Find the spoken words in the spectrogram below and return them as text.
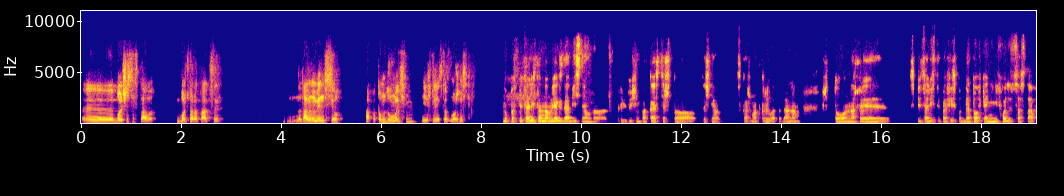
э, больше состава, больше ротации. На данный момент все а потом думать, okay. если есть возможность. Ну, по специалистам нам Лекс да, объяснял в предыдущем подкасте, что, точнее, скажем, открыл это да, нам, что наши специалисты по физподготовке, они не входят в состав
